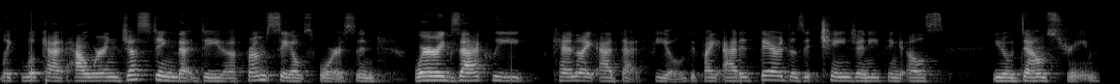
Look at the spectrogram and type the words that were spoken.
like look at how we're ingesting that data from Salesforce and where exactly can I add that field? If I add it there, does it change anything else, you know, downstream?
